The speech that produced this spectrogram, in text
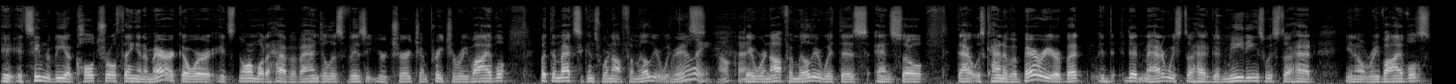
it, it, seemed to be a cultural thing in America where it's normal to have evangelists visit your church and preach a revival, but the Mexicans were not familiar with really? this. Really? Okay. They were not familiar with this, and so that was kind of a barrier. But it, it didn't matter. We still had good meetings. We still had you know revivals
